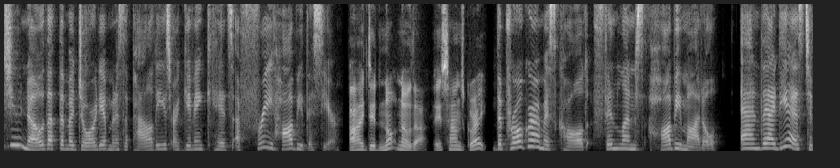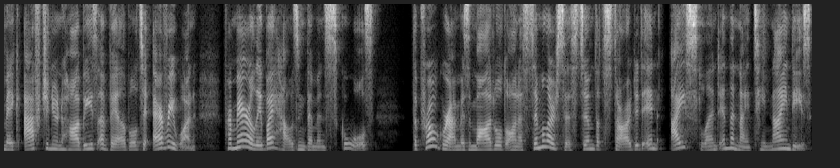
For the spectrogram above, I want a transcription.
Did you know that the majority of municipalities are giving kids a free hobby this year? I did not know that. It sounds great. The program is called Finland's Hobby Model, and the idea is to make afternoon hobbies available to everyone, primarily by housing them in schools. The program is modeled on a similar system that started in Iceland in the 1990s.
